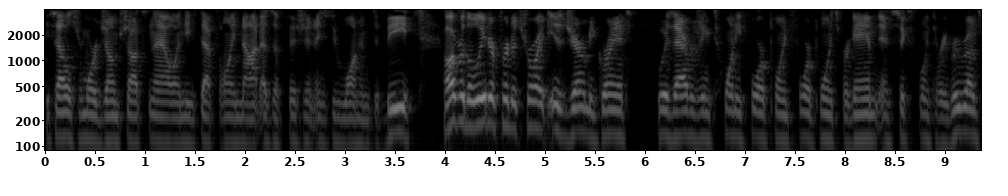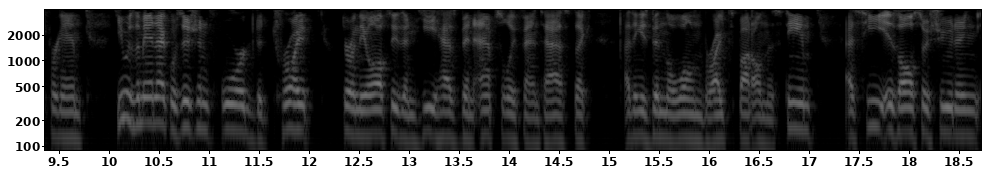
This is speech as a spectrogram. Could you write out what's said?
He settles for more jump shots now, and he's definitely not as efficient as you'd want him to be. However, the leader for Detroit is Jerami Grant, who is averaging 24.4 points per game and 6.3 rebounds per game. He was the main acquisition for Detroit during the offseason. He has been absolutely fantastic. I think he's been the lone bright spot on this team, as he is also shooting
